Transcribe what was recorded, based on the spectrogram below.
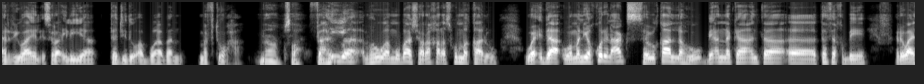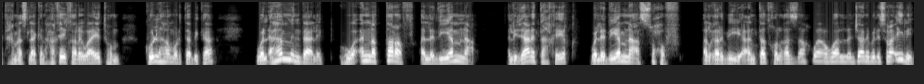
الرواية الإسرائيلية تجد ابوابا مفتوحة. نعم صح. فهي هو مباشرة خلاص هم قالوا وإذا ومن يقول العكس سيقال له بأنك أنت آه، تثق برواية حماس لكن حقيقة روايتهم كلها مرتبكة. والأهم من ذلك هو أن الطرف الذي يمنع لجان التحقيق والذي يمنع الصحف الغربية أن تدخل غزة هو هو الجانب الإسرائيلي.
